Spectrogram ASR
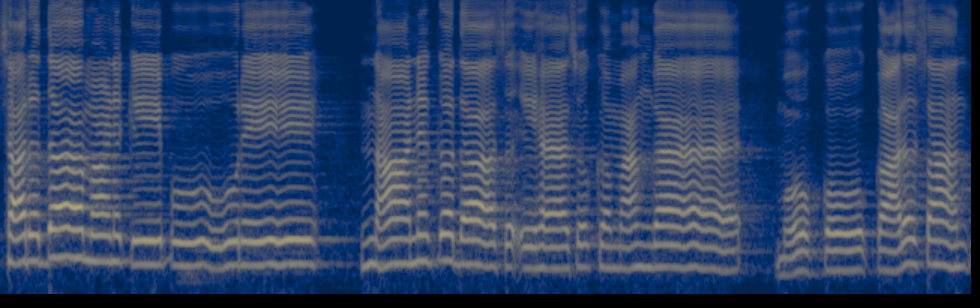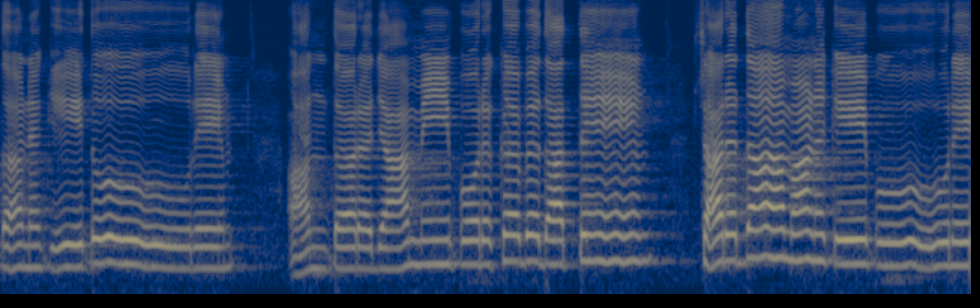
ਸਰਦਾ ਮਨ ਕੀ ਪੂਰੇ, ਨਾਨਕ ਦਾਸ ਇਹ ਸੁਖ ਮੰਗੈ, ਮੋਕੋ ਕਰ ਸੰਤਨ ਕੀ ਦੂਰੇ। ਅੰਤਰ ਜਾਮੀ ਪੁਰਖ ਵਿਦਾਤੇ ਸਰਦਾ ਮਨ ਕੀ ਪੂਰੇ।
